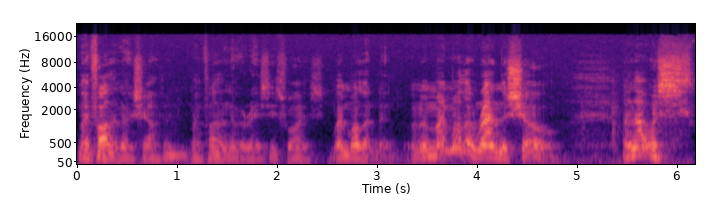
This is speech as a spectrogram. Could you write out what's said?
My father never shouted. Mm. My father never raised his voice. My mother did. I mean, my mother ran the show. And that was.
